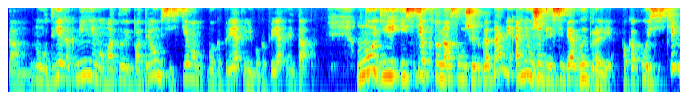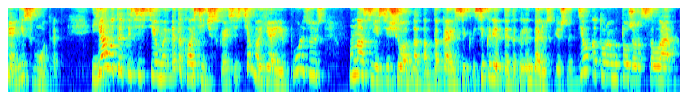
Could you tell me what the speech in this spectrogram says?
там ну две как минимум а то и по трем системам благоприятной неблагоприятной даты. Многие из тех кто нас слушает годами они уже для себя выбрали по какой системе они смотрят я вот этой системой это классическая система я ей пользуюсь. У нас есть еще одна там такая секретная это календарь успешных дел который мы тоже рассылаем.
